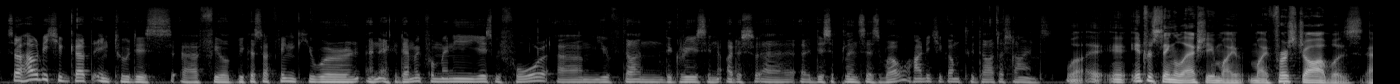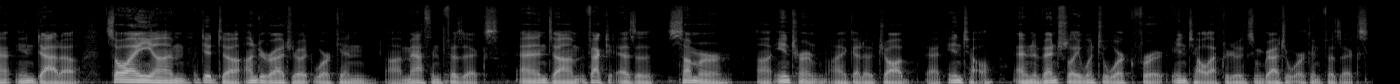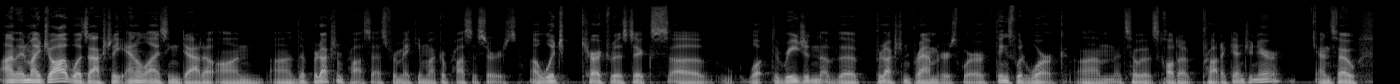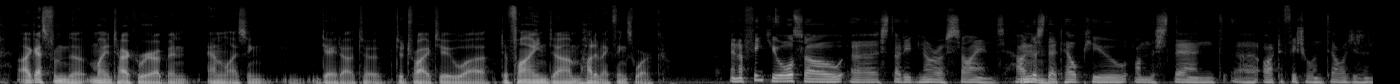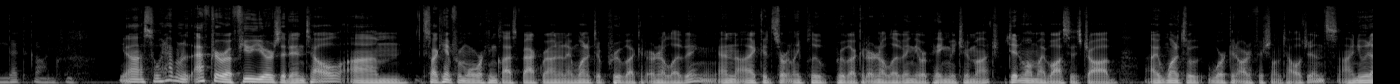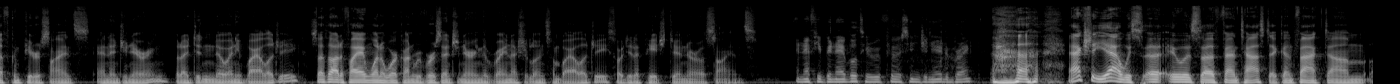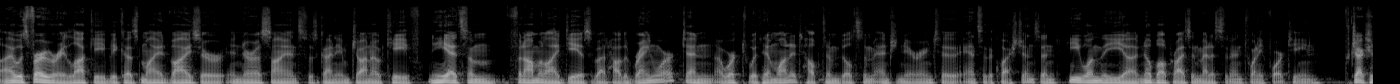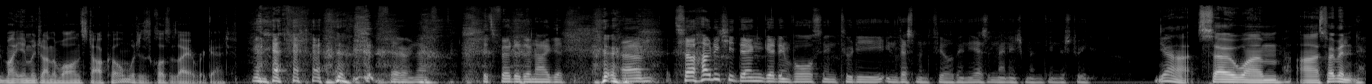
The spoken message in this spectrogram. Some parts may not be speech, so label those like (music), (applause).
So, how did you get into this uh, field? Because I think you were an academic for many years before. Um, you've done degrees in other uh, uh, disciplines as well. How did you come to data science? Well, interestingly, actually, my, my first job was uh, in data. So, I um, did uh, undergraduate work in uh, math and physics. And um, in fact, as a summer uh, intern, I got a job at Intel and eventually went to work for Intel after doing some graduate work in physics. Um, and my job was actually analyzing data on uh, the production process for making microprocessors, uh, which characteristics, of what the region of the production parameters where things would work. Um, and so it was called a product engineer. And so I guess from the, my entire career, I've been analyzing data to, to try to, uh, to find um, how to make things work. And I think you also uh, studied neuroscience. How mm. does hmm. that help you understand uh, artificial intelligence and that kind of thing? Yeah, so what happened after a few years at Intel? Um, so I came from a working class background, and I wanted to prove I could earn a living, and I could certainly prove, prove I could earn a living. They were paying me too much. Didn't want my boss's job. I wanted to work in artificial intelligence. I knew enough computer science and engineering, but I didn't know any biology. So I thought if I want to work on reverse engineering the brain, I should learn some biology. So I did a PhD in neuroscience. And have you been able to reverse engineer the brain? (laughs) Actually, yeah, it was uh, it was uh, fantastic. In fact, um, I was very very lucky because my advisor in neuroscience was a guy named John O'Keefe, and he had some phenomenal ideas about how the brain worked, and I worked with him on it, helped him build some engineering to answer the questions, and he won the uh, Nobel Prize in Medicine in 2014 projected my image on the wall in Stockholm, which is as close as I ever get. (laughs) Fair enough. It's further than I get. Um, (laughs) so, how did you then get involved into the investment field in the asset management industry? Yeah, so um, uh, so I've been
